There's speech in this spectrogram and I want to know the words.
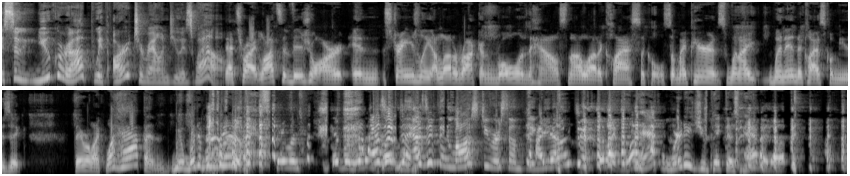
So you grew up with art around you as well. That's right. Lots of visual art and strangely a lot of rock and roll in the house, not a lot of classical. So my parents when I went into classical music, they were like, "What happened? We, what did we do?" they were, they were really as, if they, as if they lost you or something. I know. They're like, "What happened? Where did you pick this habit up?"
